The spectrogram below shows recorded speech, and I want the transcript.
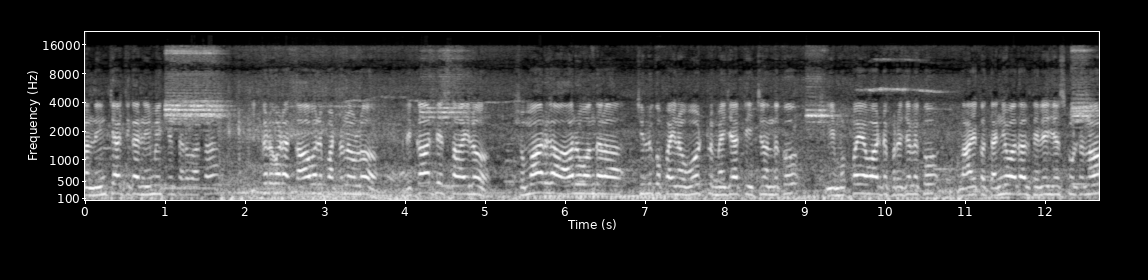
నన్ను ఇన్ఛార్జిగా నియమించిన తర్వాత ఇక్కడ కూడా కావలి పట్టణంలో రికార్డు స్థాయిలో సుమారుగా ఆరు వందల చిల్లుకు పైన ఓట్లు మెజార్టీ ఇచ్చినందుకు ఈ ముప్పై వార్డు ప్రజలకు నా యొక్క ధన్యవాదాలు తెలియజేసుకుంటున్నాం.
